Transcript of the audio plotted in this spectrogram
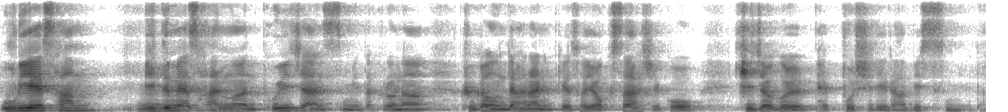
우리의 삶, 믿음의 삶은 보이지 않습니다. 그러나 그 가운데 하나님께서 역사하시고 기적을 베푸시리라 믿습니다.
